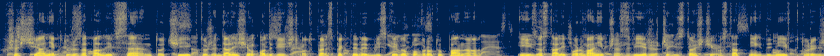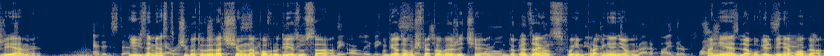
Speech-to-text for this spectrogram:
Chrześcijanie, którzy zapadli w sen, to ci, którzy dali się odwieść od perspektywy bliskiego powrotu Pana i zostali porwani przez wir rzeczywistości ostatnich dni, w których żyjemy. I zamiast przygotowywać się na powrót Jezusa, wiodą światowe życie, dogadzając swoim pragnieniom, a nie dla uwielbienia Boga.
